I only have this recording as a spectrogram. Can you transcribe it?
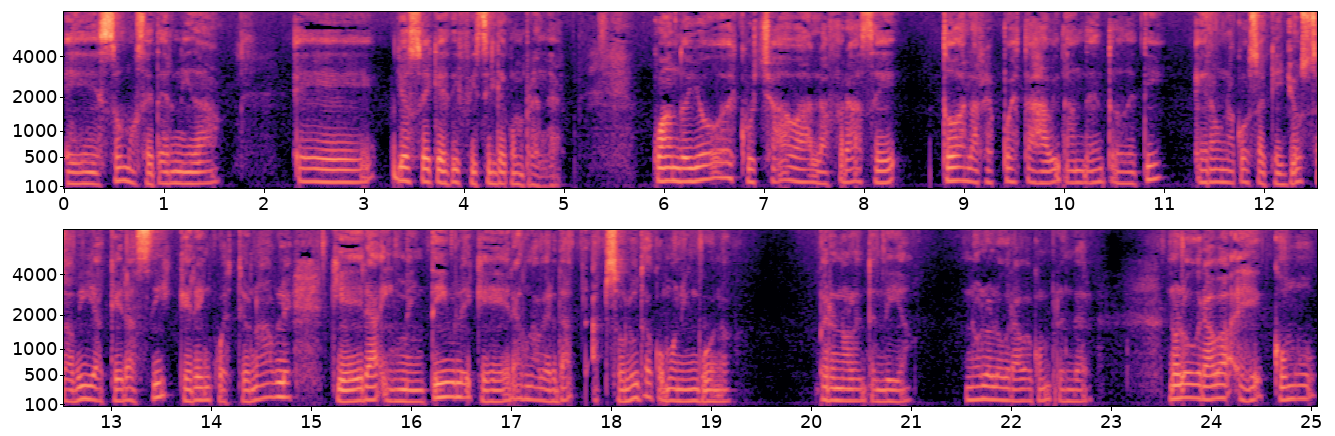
eh, somos eternidad, eh, yo sé que es difícil de comprender. Cuando yo escuchaba la frase, todas las respuestas habitan dentro de ti, era una cosa que yo sabía que era así, que era incuestionable, que era inmentible, que era una verdad absoluta como ninguna. Pero no la entendía, no lo lograba comprender, no lograba eh, cómo,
